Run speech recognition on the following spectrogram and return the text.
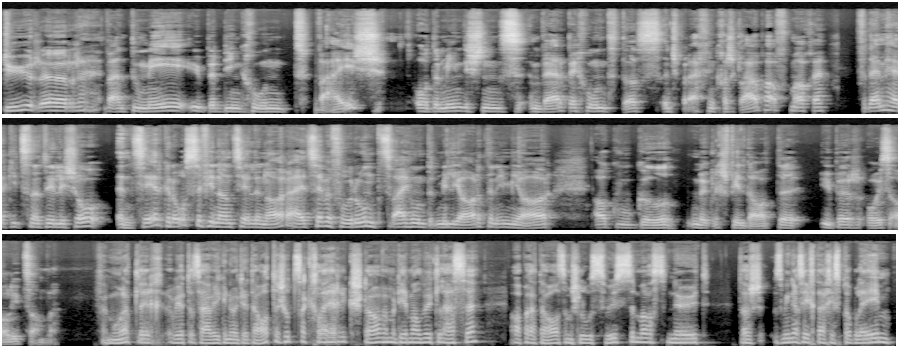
teurer, wenn du mehr über deinen Kunden weißt oder mindestens ein Werbekund das entsprechend kannst glaubhaft machen. Von dem her gibt es natürlich schon einen sehr grossen finanziellen Anreiz, eben von rund 200 Milliarden im Jahr an Google, möglichst viele Daten über uns alle zu sammeln. Vermutlich wird das auch irgendwo in der Datenschutzerklärung stehen, wenn man die mal lesen will. Aber auch das am Schluss wissen wir es nicht. Das ist aus meiner Sicht eigentlich das Problem.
